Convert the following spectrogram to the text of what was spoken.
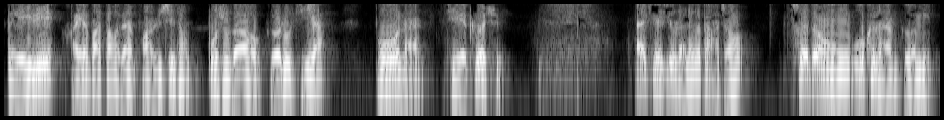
北约还要把导弹防御系统部署到格鲁吉亚、波兰、捷克去，而且又来了个大招，策动乌克兰革命。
